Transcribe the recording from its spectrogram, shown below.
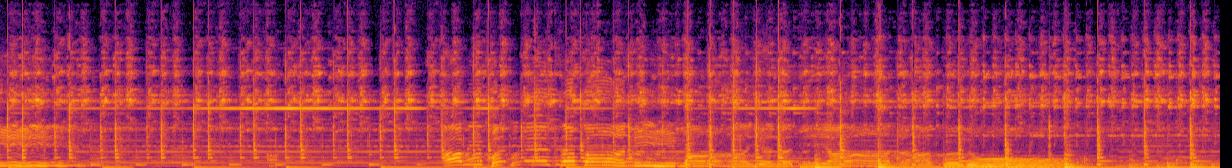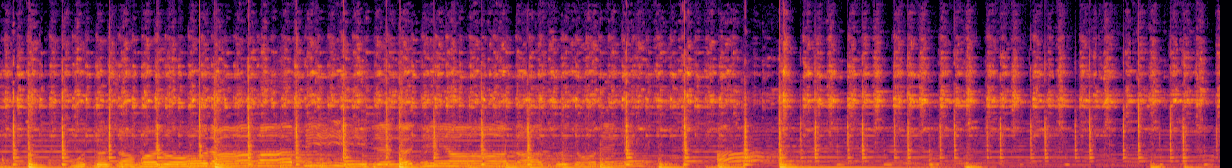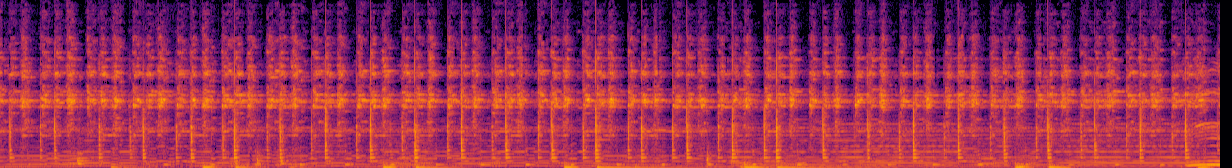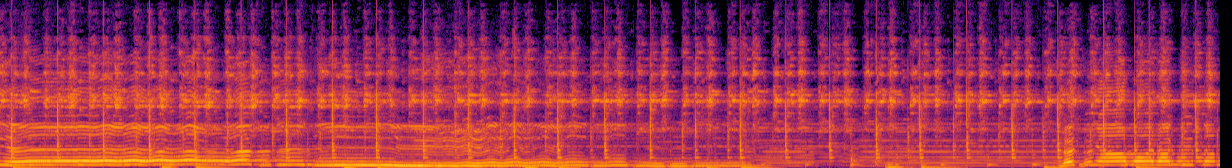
આવી બંને સબાની માય લજિયા રાખજો હું તો સમરો રામા મોરા કીર્તન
